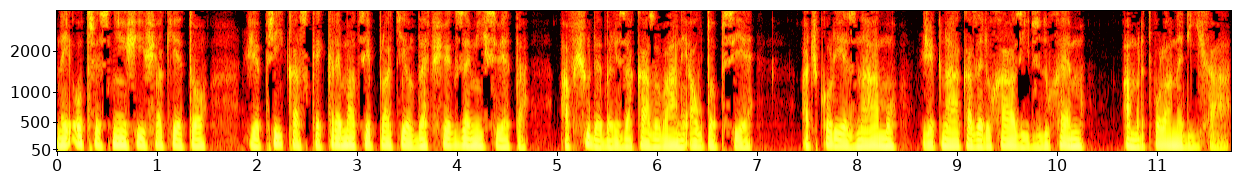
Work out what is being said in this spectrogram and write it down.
Nejotřesnější však je to, že příkaz ke kremaci platil ve všech zemích světa a všude byly zakazovány autopsie, ačkoliv je známo, že k nákaze dochází vzduchem a mrtvola nedýchá.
